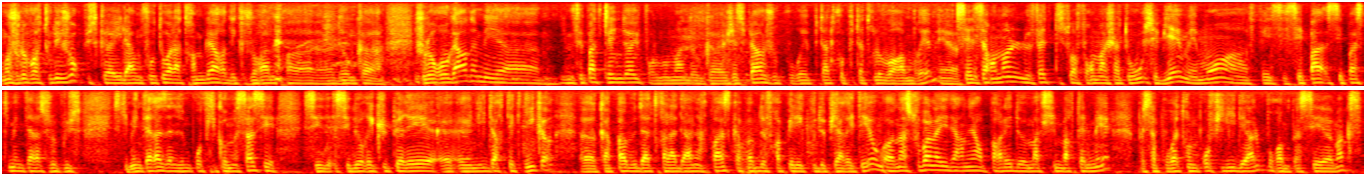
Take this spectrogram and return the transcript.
Moi, je le vois tous les jours, puisqu'il est en photo à la trembleur dès que je rentre. Euh, donc, euh, je le regarde, mais euh, il me fait pas de clin d'œil pour le moment. Donc, j'espère que je pourrai peut-être peut-être le voir en vrai. Mais sincèrement, le fait qu'il soit formé à Châteauroux, c'est bien, mais moi, c'est pas pas ce qui m'intéresse le plus. Ce qui m'intéresse dans un profil comme ça, c'est de récupérer un leader technique capable d'être à la dernière passe, capable de frapper les coups de pied arrêtés. On a souvent l'année dernière parlé de Maxime Bartelmé. Ça pourrait être un profil idéal pour remplacer c'est euh, Max.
